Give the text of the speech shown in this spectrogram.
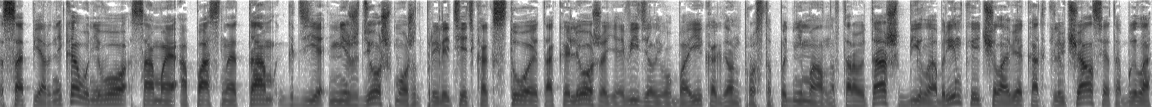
соперника у него самое опасное там, где не ждешь, может прилететь как стоя, так и лежа. Я видел его бои, когда он просто поднимал на второй этаж, бил обринкой, человек отключался. Это было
